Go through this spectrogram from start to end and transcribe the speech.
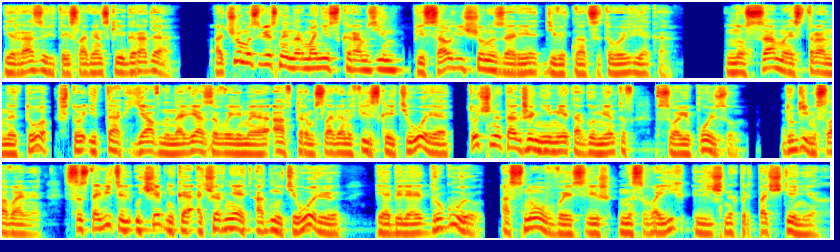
и развитые славянские города, о чем известный норманист Карамзин писал еще на заре XIX века. Но самое странное то, что и так явно навязываемая автором славянофильская теория точно так же не имеет аргументов в свою пользу. Другими словами, составитель учебника очерняет одну теорию и обеляет другую, основываясь лишь на своих личных предпочтениях.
